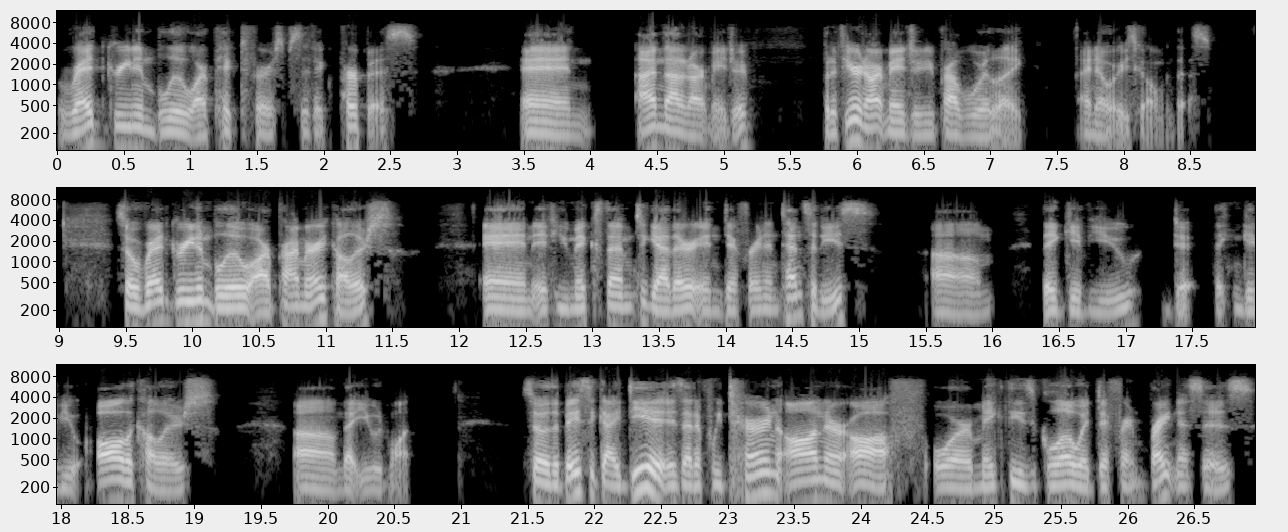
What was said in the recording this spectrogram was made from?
Red, green, and blue are picked for a specific purpose. And I'm not an art major, but if you're an art major, you probably were like, I know where he's going with this. So red, green, and blue are primary colors. And if you mix them together in different intensities, um, they give you, they can give you all the colors um, that you would want. So the basic idea is that if we turn on or off or make these glow at different brightnesses,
